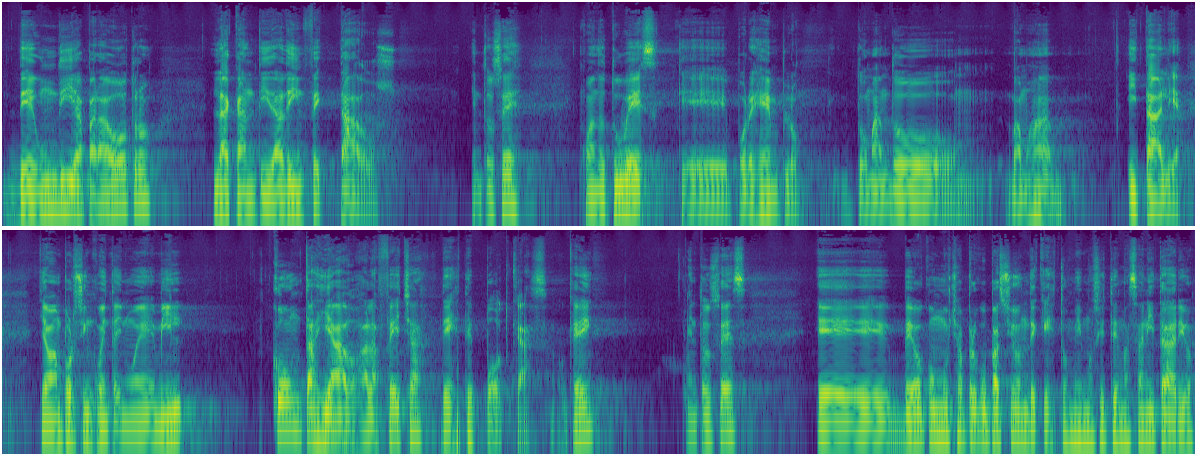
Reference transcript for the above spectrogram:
de un día para otro la cantidad de infectados. Entonces, cuando tú ves que, por ejemplo, tomando, vamos a Italia, ya van por 59 mil contagiados a la fecha de este podcast, ¿ok? Entonces, eh, veo con mucha preocupación de que estos mismos sistemas sanitarios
